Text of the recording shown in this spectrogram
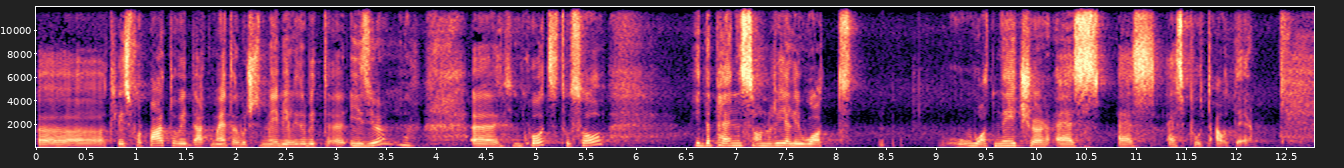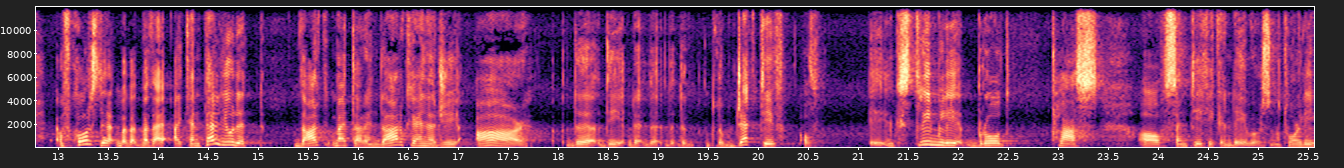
uh, at least for part of it, dark matter, which is maybe a little bit uh, easier, uh, in quotes, to solve. It depends on really what, what nature has, has, has put out there. Of course, there, but, but I, I, can tell you that dark matter and dark energy are the, the, the, the, the objective of extremely broad class of scientific endeavors, not only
